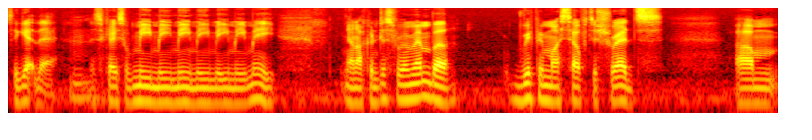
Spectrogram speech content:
to get there. It's a case of me, me, me, me, me, me, me. And I can just remember ripping myself to shreds, um,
